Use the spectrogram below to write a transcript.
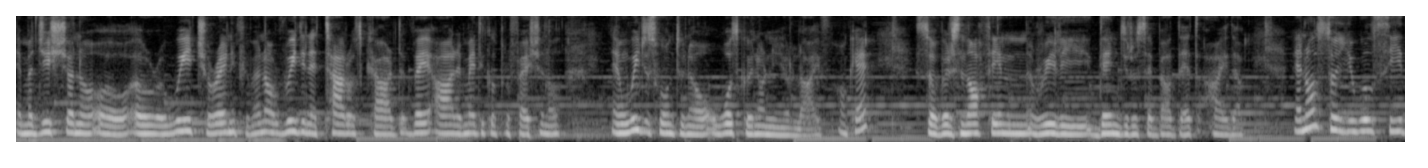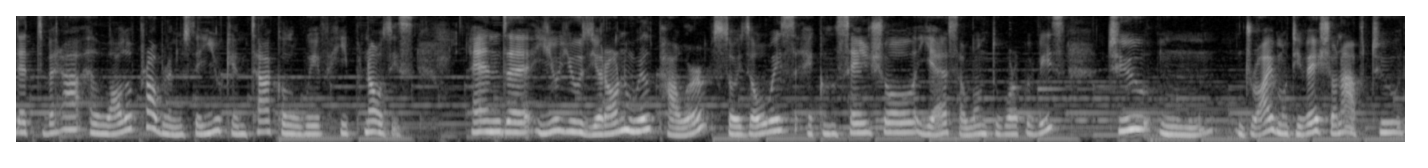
a magician or, or, or a witch or anything. We're not reading a tarot card. They are a medical professional and we just want to know what's going on in your life okay? So there's nothing really dangerous about that either. And also you will see that there are a lot of problems that you can tackle with hypnosis. And uh, you use your own willpower so it's always a consensual yes i want to work with this to um, drive motivation up to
